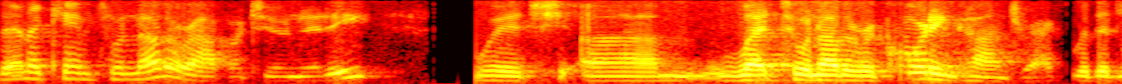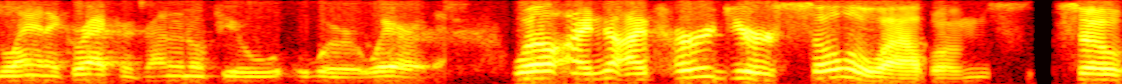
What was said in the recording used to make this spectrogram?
Then I came to another opportunity, which um, led to another recording contract with Atlantic Records. I don't know if you were aware of that. Well, I know I've heard your solo albums. So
